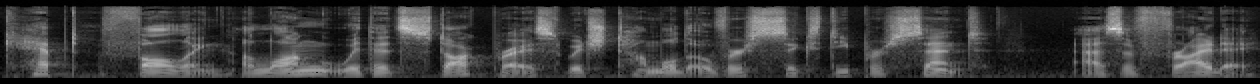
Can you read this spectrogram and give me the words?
kept falling, along with its stock price, which tumbled over 60% as of Friday.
